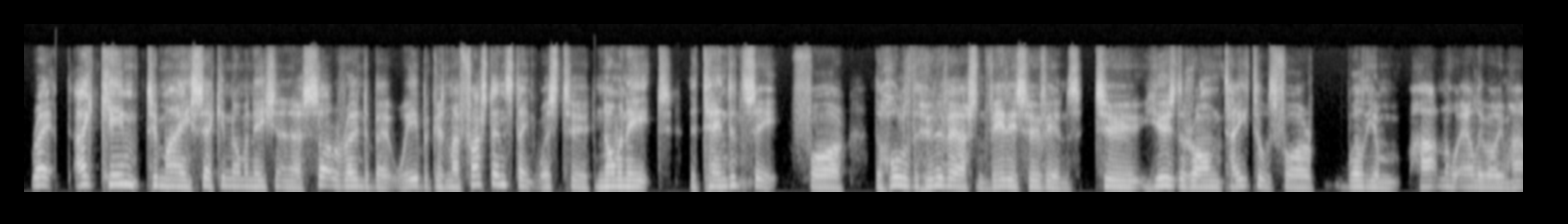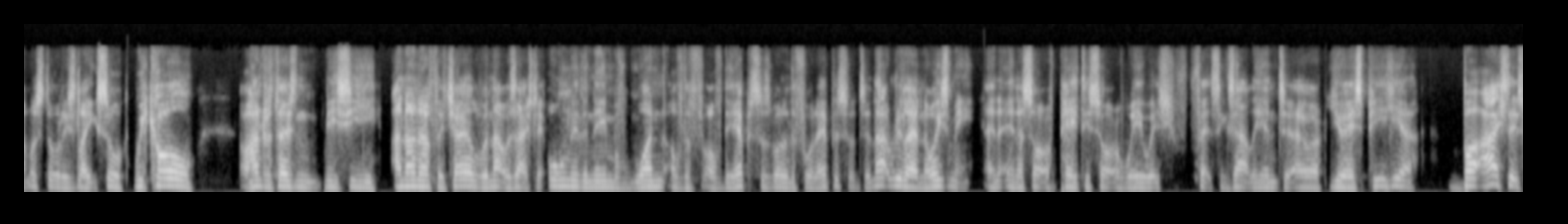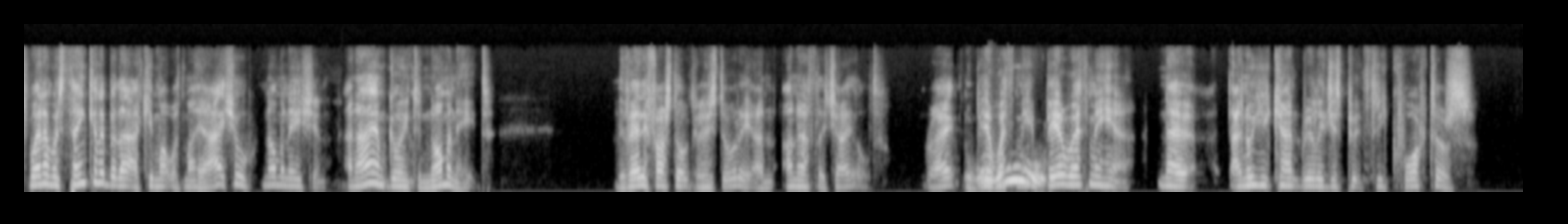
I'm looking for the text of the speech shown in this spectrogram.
Right. I came to my second nomination in a sort of roundabout way because my first instinct was to nominate the tendency for the whole of the Whoniverse and various Whovians to use the wrong titles for William Hartnell, early William Hartnell stories. Like, so we call 100,000 BC an unearthly child when that was actually only the name of one of the of the episodes, one of the four episodes, and that really annoys me in, in a sort of petty sort of way, which fits exactly into our USP here. But actually, it's when I was thinking about that, I came up with my actual nomination. And I am going to nominate the very first Doctor Who story, An Unearthly Child. Right? Ooh. Bear with me. Bear with me here. Now, I know you can't really just put three quarters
